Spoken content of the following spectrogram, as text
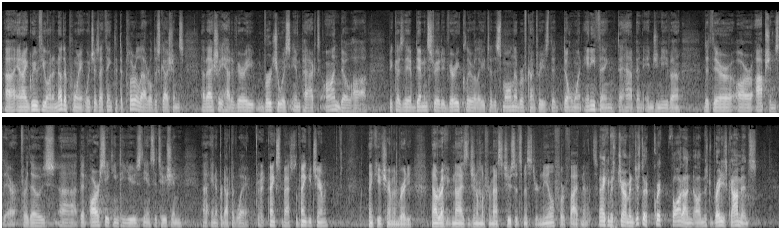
Uh, and I agree with you on another point, which is I think that the plurilateral discussions have actually had a very virtuous impact on Doha because they have demonstrated very clearly to the small number of countries that don't want anything to happen in Geneva that there are options there for those uh, that are seeking to use the institution uh, in a productive way. Great. Thanks, Sebastian. Thank you, Chairman. Thank you, Chairman Brady. Now recognize the gentleman from Massachusetts, Mr. Neal, for five minutes. Thank you, Mr. Chairman. Just a quick thought on uh, Mr. Brady's comments.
